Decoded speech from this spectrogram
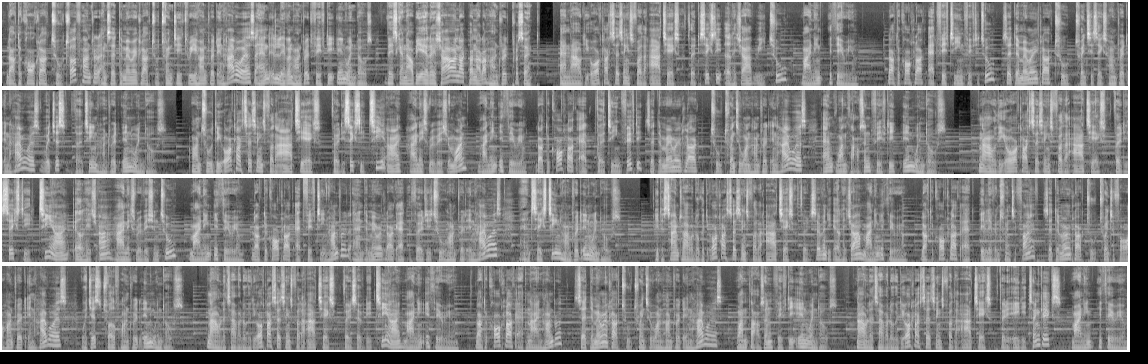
The core clock to 1200 and set the memory clock to 2300 in HiveOS and 1150 in Windows. This can now be LHR unlocked but not 100%. And now the overclock settings for the RTX 3060 LHR V2 mining Ethereum. Lock the core clock at 1552, set the memory clock to 2600 in HiveOS which is 1300 in Windows. Onto the overclock settings for the RTX 3060 Ti Hynix Revision 1 mining Ethereum. Lock the core clock at 1350, set the memory clock to 2100 in HiveOS and 1050 in Windows. Now the overclock settings for the RTX 3060 Ti LHR Hynix Revision 2 mining Ethereum. Lock the core clock at 1500 and the memory clock at 3200 in HiveOS and 1600 in Windows. It is time to have a look at the overclock settings for the RTX 3070 LHR mining Ethereum. Lock the core clock at 1125, set the memory clock to 2400 in HiveOS, which is 1200 in Windows. Now let's have a look at the overclock settings for the RTX 3070 Ti mining Ethereum. Lock the core clock at 900, set the memory clock to 2100 in HiveOS, 1050 in Windows. Now let's er have a look at the overclock settings for the RTX 3080 10GB mining Ethereum.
